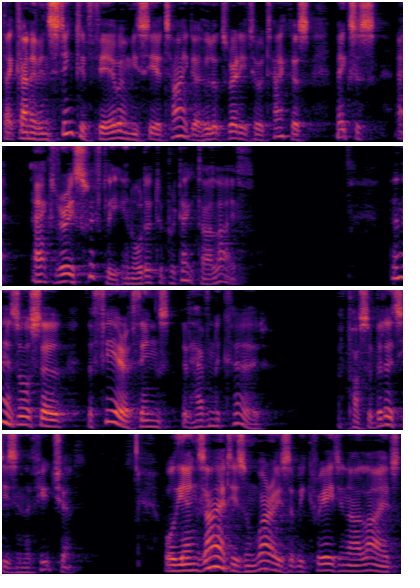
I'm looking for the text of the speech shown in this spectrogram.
That kind of instinctive fear when we see a tiger who looks ready to attack us makes us act very swiftly in order to protect our life. Then there's also the fear of things that haven't occurred, of possibilities in the future, or the anxieties and worries that we create in our lives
